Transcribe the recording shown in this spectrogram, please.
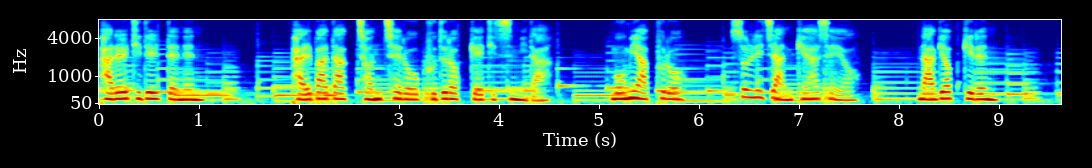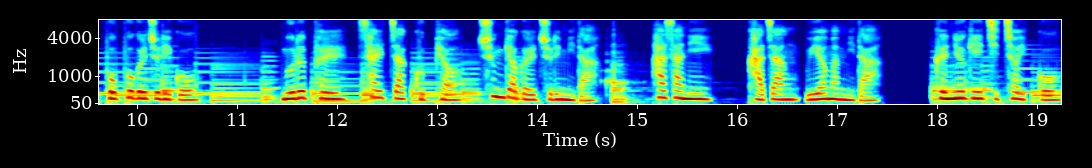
발을 디딜 때는 발바닥 전체로 부드럽게 딛습니다. 몸이 앞으로 쏠리지 않게 하세요. 낙엽길은 보폭을 줄이고 무릎을 살짝 굽혀 충격을 줄입니다. 하산이 가장 위험합니다. 근육이 지쳐 있고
